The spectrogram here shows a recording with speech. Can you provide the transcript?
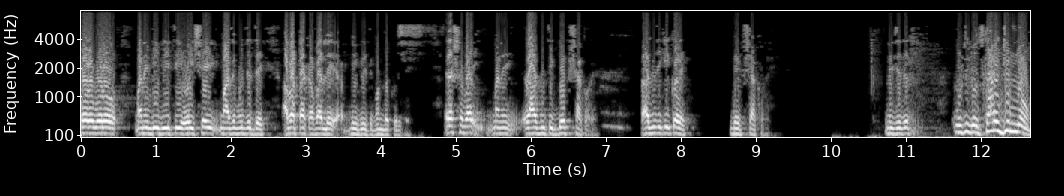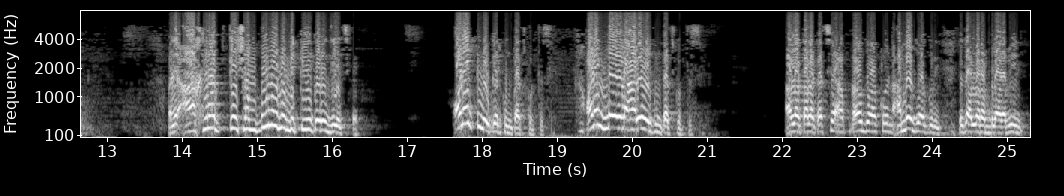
বড় বড় মানে বিবৃতি ওই সেই মাঝে মধ্যে যে আবার টাকা পাইলে বিবৃতি বন্ধ করে দেয়। এরা সবাই মানে রাজনৈতিক ব্যবসা করে। রাজনীতি কি করে? ব্যবসা করে। নিজেদের রুটি রোজগারের জন্য। মানে আখরাতকে সম্পূর্ণরূপে বিক্রি করে দিয়েছে। অনেক লোক এরকম কাজ করতেছে। অনেক বড় আরও এরকম কাজ করতেছে। আল্লাহ তালার কাছে আপনারাও দোয়া করেন, আমরাও দোয়া করি যাতে আল্লাহ রাবুল আলমিন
